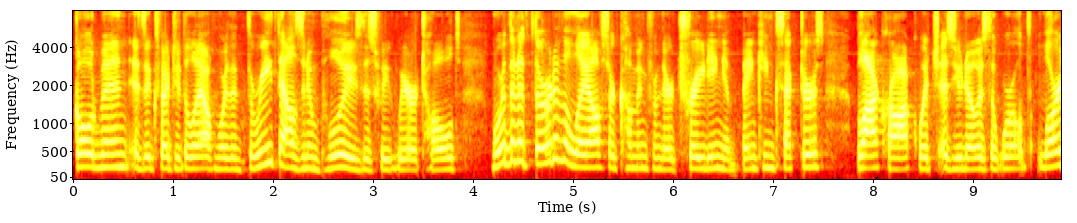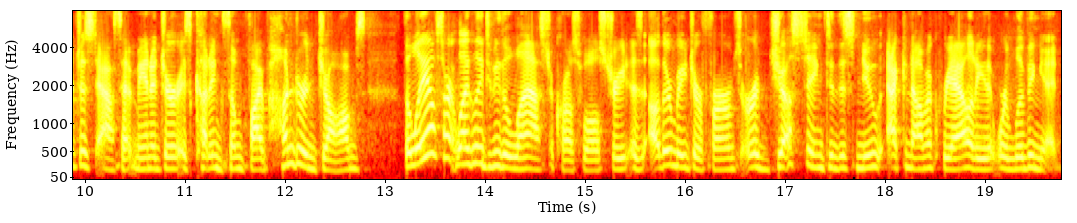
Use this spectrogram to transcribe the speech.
Goldman is expected to lay off more than 3,000 employees this week, we are told. More than a third of the layoffs are coming from their trading and banking sectors. BlackRock, which, as you know, is the world's largest asset manager, is cutting some 500 jobs. The layoffs aren't likely to be the last across Wall Street as other major firms are adjusting to this new economic reality that we're living in.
